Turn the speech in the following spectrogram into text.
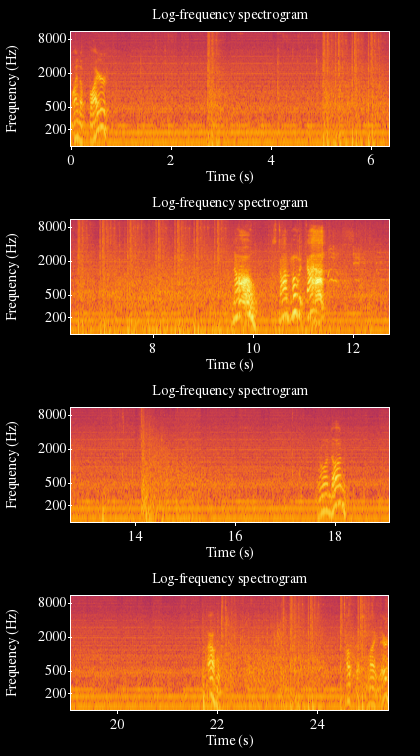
line of fire. No! Stop moving! Ah! Everyone done? Ow! Flag there.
